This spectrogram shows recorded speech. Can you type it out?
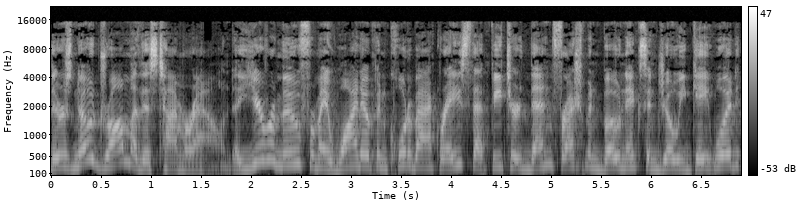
There's no drama this time around. A year removed from a wide open quarterback race that featured then freshman Bo Nix and Joey Gatewood,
